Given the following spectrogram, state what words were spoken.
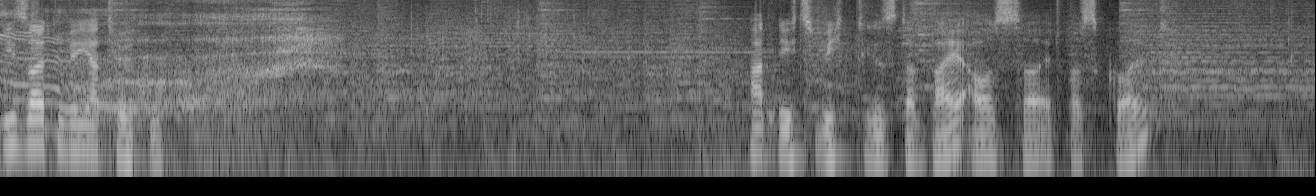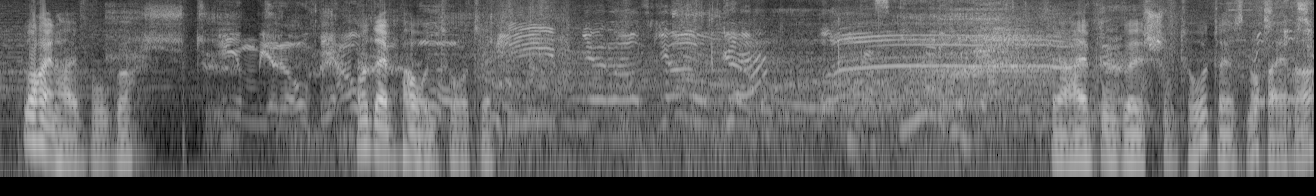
Die sollten wir ja töten. Hat nichts Wichtiges dabei, außer etwas Gold. Noch ein Halboger. Und ein paar Untote. Der Halboger ist schon tot, da ist noch einer.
